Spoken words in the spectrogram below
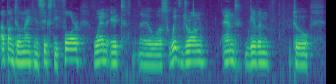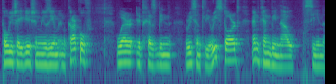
up until 1964 when it uh, was withdrawn and given to Polish Aviation Museum in Krakow where it has been recently restored and can be now seen.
